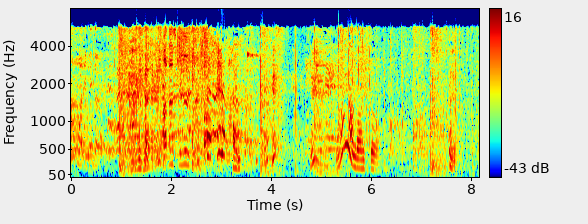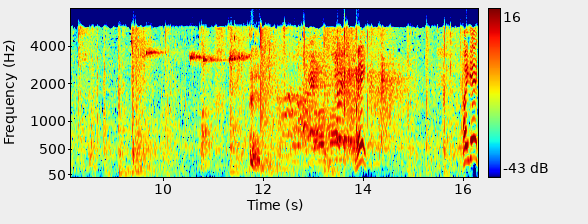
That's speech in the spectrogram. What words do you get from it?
本までいけんだよ私ルールはい何なんだあいつは哎，快点！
